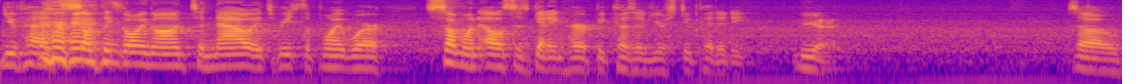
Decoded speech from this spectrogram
You've had something going on to now it's reached the point where someone else is getting hurt because of your stupidity. Yeah. So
